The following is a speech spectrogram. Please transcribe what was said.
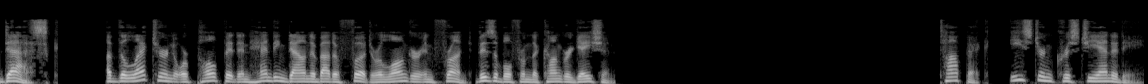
«desk» of the lectern or pulpit and handing down about a foot or longer in front visible from the congregation. Eastern Christianity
